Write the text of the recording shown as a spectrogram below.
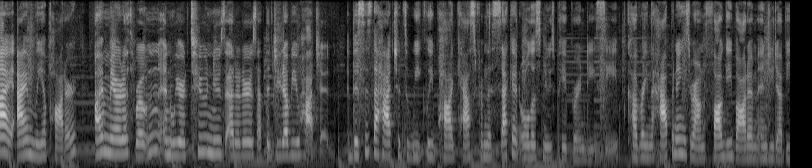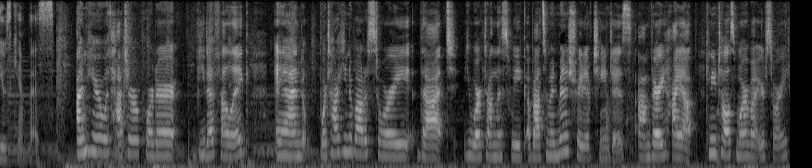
Hi, I'm Leah Potter. I'm Meredith Roten, and we are two news editors at the GW Hatchet. This is the Hatchet's weekly podcast from the second oldest newspaper in DC, covering the happenings around Foggy Bottom and GW's campus. I'm here with Hatchet reporter Vita Felig, and we're talking about a story that you worked on this week about some administrative changes um, very high up. Can you tell us more about your story?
